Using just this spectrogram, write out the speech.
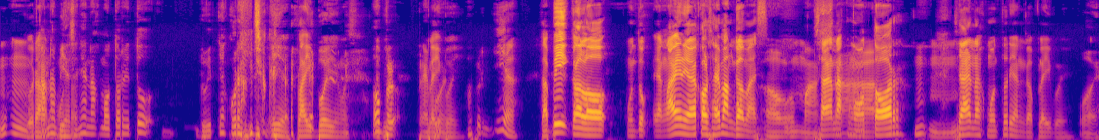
Mm-mm. Kurang karena motor. biasanya anak motor itu duitnya kurang juga iya, playboy Mas. oh per- playboy, Playboy. Oh, per- iya Tapi kalau untuk yang lain ya, kalau saya mah enggak, Mas. oh masa Saya anak motor, Mm-mm. saya anak motor yang enggak playboy. Woi.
